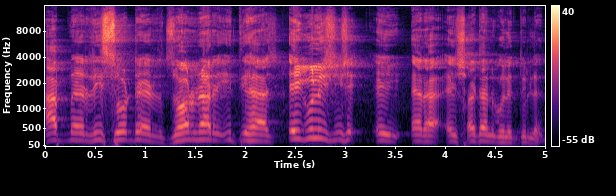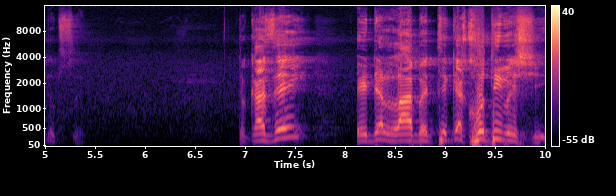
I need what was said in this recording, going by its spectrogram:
আপনার রিসোর্টের ঝর্ণার ইতিহাস, এইগুলি এই এরা, এই শয়তানগুলি তুলে ধরছে। তো কাজেই এটা লাভের থেকে ক্ষতি বেশি।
